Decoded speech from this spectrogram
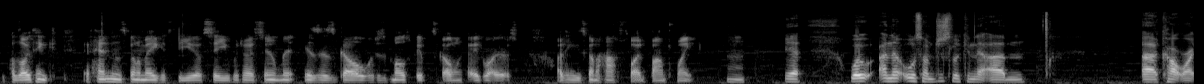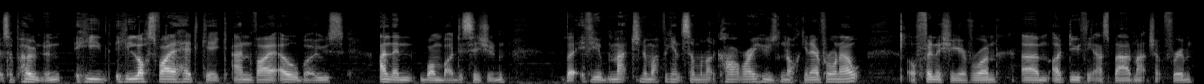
Because I think if Hendon's going to make it to the UFC, which I assume is his goal, which is most people's goal in Cage Warriors, I think he's going to have to fight bantamweight. Mm. Yeah. Well, and also I'm just looking at um, uh, Cartwright's opponent. He he lost via head kick and via elbows, and then won by decision. But if you're matching him up against someone like Cartwright, who's knocking everyone out or finishing everyone, um, I do think that's a bad matchup for him.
